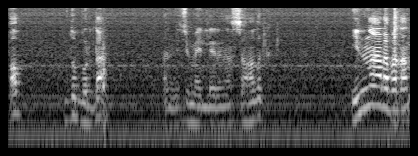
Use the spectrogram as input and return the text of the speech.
Hop, dur burada. Anneciğim ellerine sağlık. İnin arabadan.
